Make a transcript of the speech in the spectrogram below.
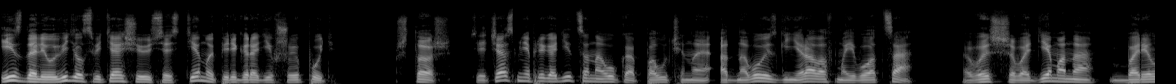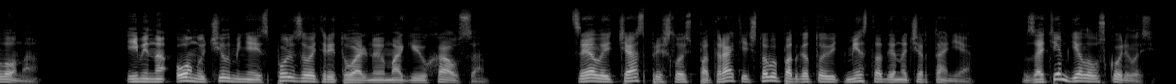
издали увидел светящуюся стену, перегородившую путь. Что ж, сейчас мне пригодится наука, полученная одного из генералов моего отца, высшего демона Барилона. Именно он учил меня использовать ритуальную магию хаоса. Целый час пришлось потратить, чтобы подготовить место для начертания. Затем дело ускорилось.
